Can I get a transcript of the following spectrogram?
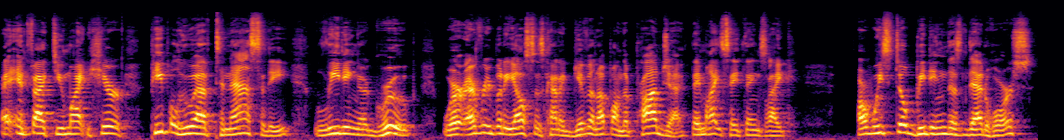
In fact, you might hear people who have tenacity leading a group where everybody else has kind of given up on the project. They might say things like, Are we still beating this dead horse?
